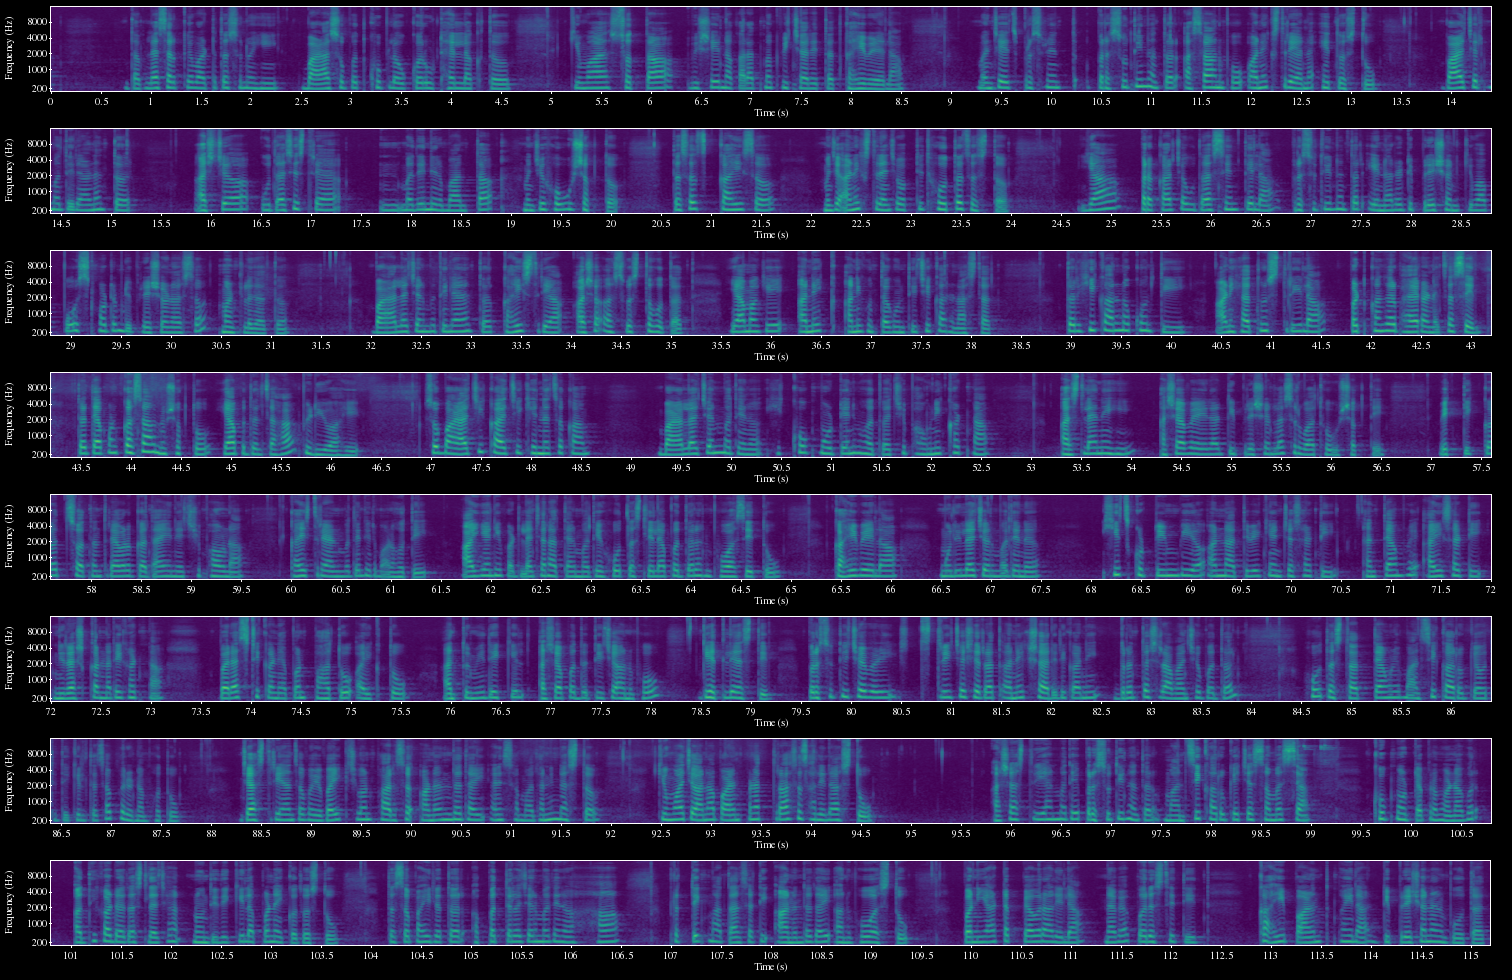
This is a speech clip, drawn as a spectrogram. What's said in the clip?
दमल्यासारखे वाटत असूनही बाळासोबत खूप लवकर उठायला लागतं किंवा स्वतःविषयी नकारात्मक विचार येतात काही वेळेला. म्हणजेच प्रसूत प्रसूतीनंतर असा अनुभव अनेक स्त्रियांना येत असतो. बाळ जन्म दिल्यानंतर अशा उदासी स्त्रियांमध्ये निर्माणता म्हणजे होऊ शकतं. तसंच काहीसं म्हणजे अनेक स्त्रियांच्या बाबतीत होतच असतं. या प्रकारच्या उदासीनतेला प्रसूतीनंतर येणारं डिप्रेशन किंवा पोस्टमॉर्टम डिप्रेशन असं म्हटलं जातं. बाळाला जन्म दिल्यानंतर काही स्त्रिया अशा अस्वस्थ होतात यामागे अनेक आणि गुंतागुंतीची कारणं असतात. तर ही कारणं कोणती आणि ह्यातून स्त्रीला पटकन जर बाहेर आणायचं असेल तर ते आपण कसं आणू शकतो याबद्दलचा हा व्हिडिओ आहे. सो बाळाची काळजी घेण्याचं काम बाळाला जन्म देणं ही खूप मोठी आणि महत्त्वाची भावनिक घटना असल्यानेही अशा वेळेला डिप्रेशनला सुरुवात होऊ शकते. व्यक्तिगत स्वातंत्र्यावर गदा येण्याची भावना काही स्त्रियांमध्ये निर्माण होते. आई आणि वडिलांच्या नात्यांमध्ये होत असलेल्या बदल अनुभवास येतो. काही वेळेला मुलीला जन्म देणं हीच कुटुंबीय आणि नातेवाईक यांच्यासाठी आणि त्यामुळे आईसाठी निराश करणारी घटना बऱ्याच ठिकाणी आपण पाहतो ऐकतो आणि तुम्ही देखील अशा पद्धतीचे अनुभव घेतले असतील. प्रसूतीच्या वेळी स्त्रीच्या शरीरात अनेक शारीरिक आणि ग्रंथस्रावांचे बदल होत असतात त्यामुळे मानसिक आरोग्यावरती देखील त्याचा परिणाम होतो. ज्या स्त्रियांचं वैवाहिक जीवन फारसं आनंददायी आणि समाधानी नसतं किंवा ज्यांना बाळणपणात त्रास झालेला असतो अशा स्त्रियांमध्ये प्रसूतीनंतर मानसिक आरोग्याच्या समस्या खूप मोठ्या प्रमाणावर अधिक आढळत असल्याच्या नोंदी देखील आपण ऐकत असतो. तसं पाहिलं तर अपत्याला जन्म देणं हा प्रत्येक मातांसाठी आनंददायी अनुभव असतो. पण या टप्प्यावर आलेल्या नव्या परिस्थितीत काही बाळंत महिला डिप्रेशन अनुभवतात.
